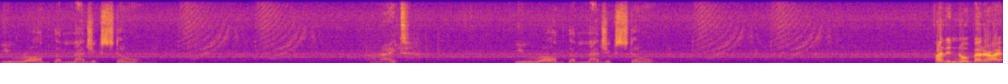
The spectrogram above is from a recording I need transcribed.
You rub the magic stone. Alright. You rub the magic stone. If I didn't know better, I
